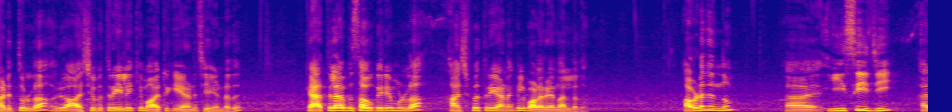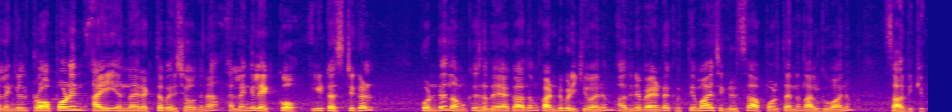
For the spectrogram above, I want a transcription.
അടുത്തുള്ള ഒരു ആശുപത്രിയിലേക്ക് മാറ്റുകയാണ് ചെയ്യേണ്ടത്. കാത്തലാബ് സൗകര്യമുള്ള ആശുപത്രിയാണെങ്കിൽ വളരെ നല്ലത്. അവിടെ നിന്നും ഇ സി ജി അല്ലെങ്കിൽ ട്രോപ്പോണിൻ ഐ എന്ന രക്തപരിശോധന അല്ലെങ്കിൽ എക്കോ ഈ ടെസ്റ്റുകൾ കൊണ്ട് നമുക്ക് ഹൃദയാഘാതം കണ്ടുപിടിക്കുവാനും അതിന് വേണ്ട കൃത്യമായ ചികിത്സ അപ്പോൾ തന്നെ നൽകുവാനും സാധിക്കും.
